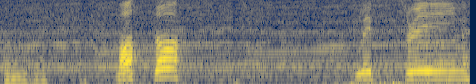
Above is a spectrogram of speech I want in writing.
Tanuld meg. Massa! Slipstream!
